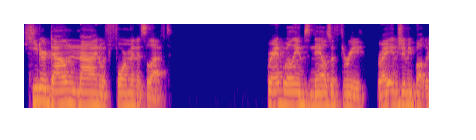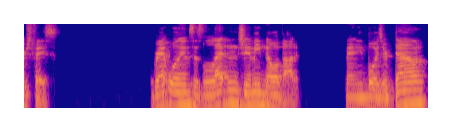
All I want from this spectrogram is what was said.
Heater down nine with four minutes left. Grant Williams nails a three right in Jimmy Butler's face. Grant Williams is letting Jimmy know about it. Man, these boys are down.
